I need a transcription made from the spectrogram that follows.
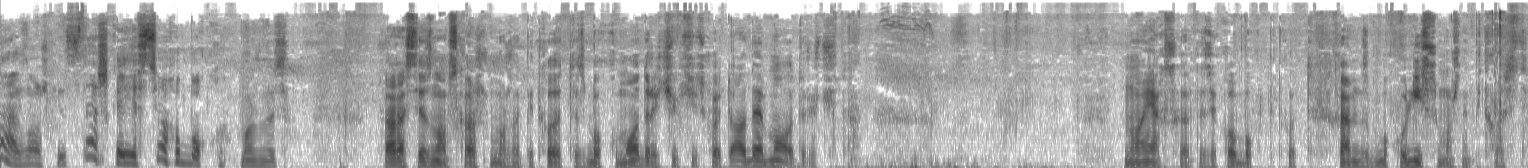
Так, знову ж таки, стежка є з цього боку. Можна... Зараз я знов скажу, що можна підходити з боку Модричів, всі скажуть, а де Модричі? Та? Ну а як сказати, з якого боку підходити? Скажемо, з боку лісу можна підходити.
